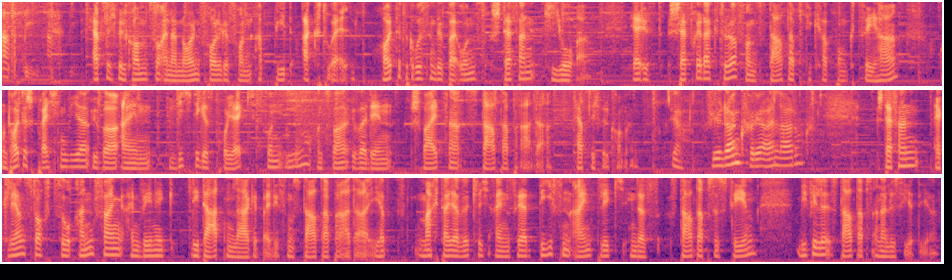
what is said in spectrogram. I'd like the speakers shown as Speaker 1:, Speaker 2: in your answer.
Speaker 1: Upbeat. Herzlich willkommen zu einer neuen Folge von Upbeat aktuell. Heute begrüßen wir bei uns Stefan Kiora. Er ist Chefredakteur von startupdica.ch und heute sprechen wir über ein wichtiges Projekt von ihm und zwar über den Schweizer Startup Radar. Herzlich willkommen.
Speaker 2: Ja, vielen Dank für die Einladung.
Speaker 1: Stefan, erklär uns doch zu Anfang ein wenig die Datenlage bei diesem Startup-Radar. Ihr macht da ja wirklich einen sehr tiefen Einblick in das Startup-System. Wie viele Startups analysiert ihr?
